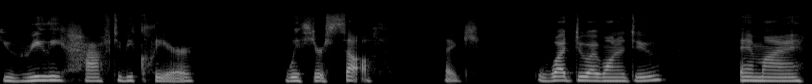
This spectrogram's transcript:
You really have to be clear with yourself. Like what do i want to do? Am i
